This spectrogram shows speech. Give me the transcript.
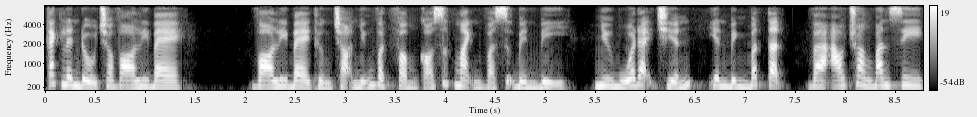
cách lên đồ cho Volibear. Volibear thường chọn những vật phẩm có sức mạnh và sự bền bỉ, như búa đại chiến, yên binh bất tận, và áo choàng Banshee.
